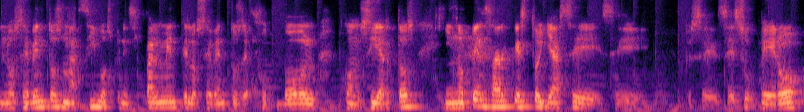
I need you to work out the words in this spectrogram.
los eventos masivos, principalmente los eventos de fútbol, conciertos, y no pensar que esto ya se, se pues, se, superó.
